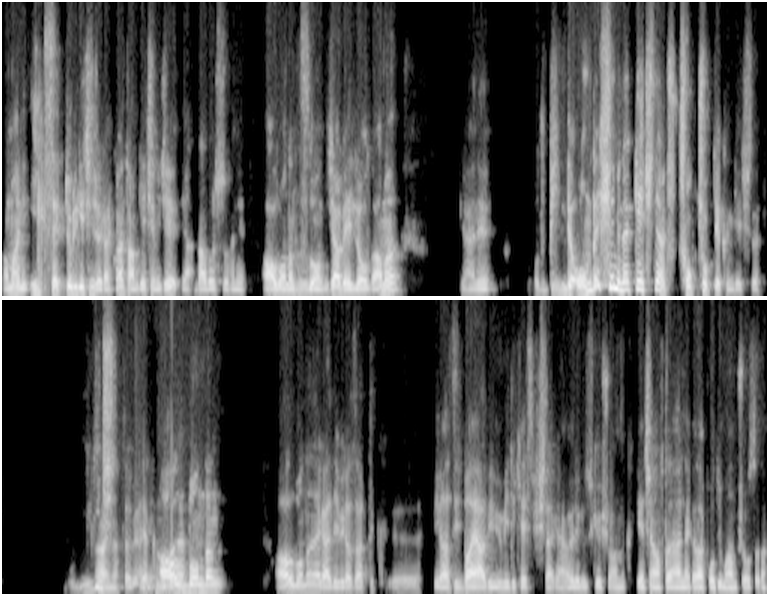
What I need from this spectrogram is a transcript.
Ama hani ilk sektörü geçince Raikkonen tam geçemeyeceği yani daha doğrusu hani Albon'dan hızlı olmayacağı belli oldu ama yani o da binde 15'le mi ne geçti yani çok çok yakın geçti. İlginç Aynen, tabii. Yani Albon'dan Albon'dan herhalde biraz artık e, biraz değil bayağı bir ümidi kesmişler yani öyle gözüküyor şu anlık. Geçen hafta her ne kadar podyum almış olsa da.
